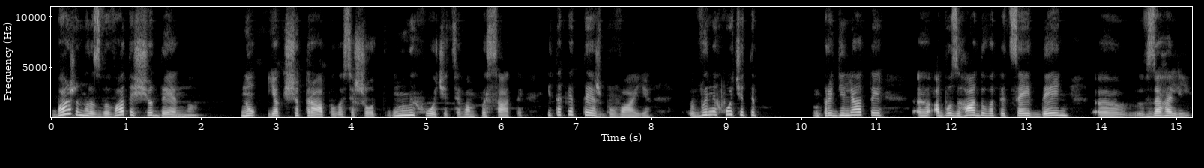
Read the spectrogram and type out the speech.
бажано розвивати щоденно. Ну, якщо трапилося, що от, ну, не хочеться вам писати, і таке теж буває. Ви не хочете приділяти е, або згадувати цей день е, взагалі.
